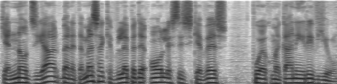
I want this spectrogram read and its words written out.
και NoGR. Μπαίνετε μέσα και βλέπετε όλες τις συσκευές που έχουμε κάνει review.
